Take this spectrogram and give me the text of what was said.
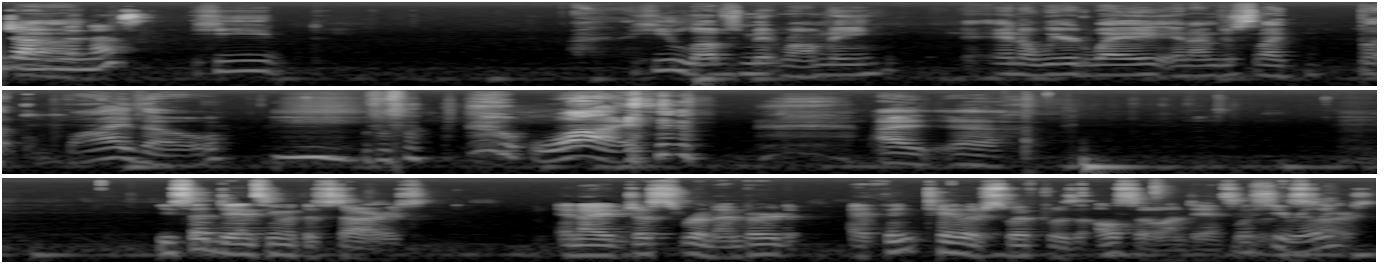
Jonathan uh, Ness. He he loves Mitt Romney in a weird way, and I'm just like, but why though? why? I uh, You said Dancing with the Stars, and I just remembered. I think Taylor Swift was also on Dancing Was with she the really? Stars.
